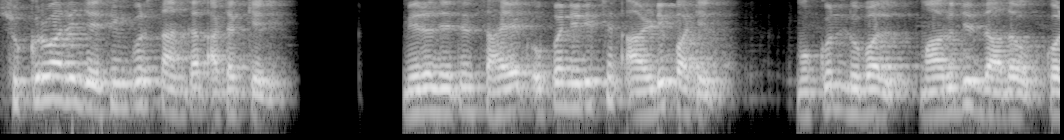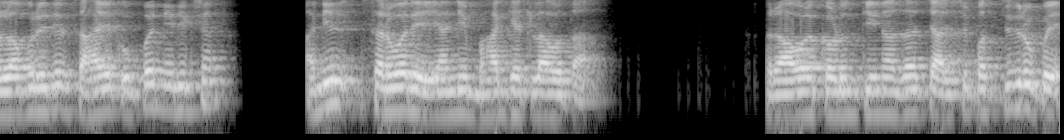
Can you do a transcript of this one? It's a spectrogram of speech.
शुक्रवारी जयसिंगपूर स्थानकात अटक केली. मिरज येथील सहाय्यक उपनिरीक्षक आर डी पाटील मुकुंद डुबल मारुती जाधव कोल्हापूर येथील सहाय्यक उपनिरीक्षक अनिल सरवदे यांनी भाग घेतला होता. रावळकडून तीन हजार चारशे पस्तीस रुपये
